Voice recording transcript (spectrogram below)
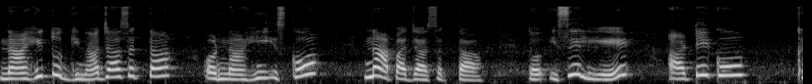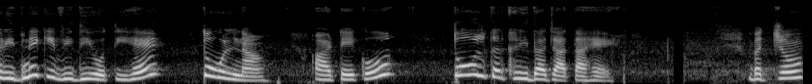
ना ही तो गिना जा सकता और ना ही इसको नापा जा सकता। तो इसीलिए आटे को खरीदने की विधि होती है तोलना। आटे को तोल कर खरीदा जाता है। बच्चों,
